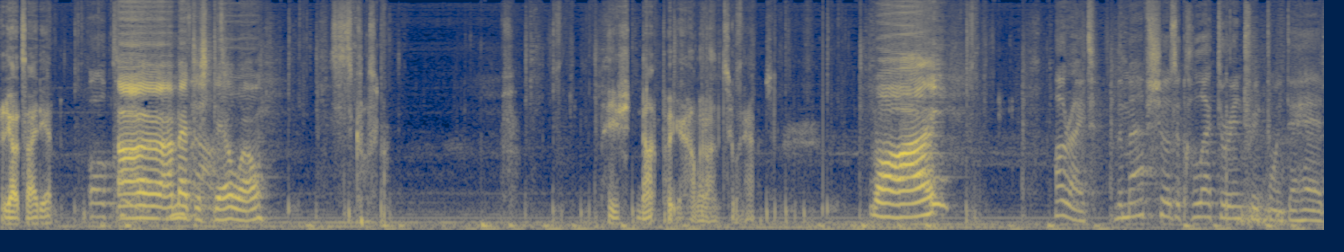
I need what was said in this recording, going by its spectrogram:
Are you outside yet? Uh, I'm at the out. stairwell. This is close enough. Hey, you should not put your helmet on. See what happens. Why? All right. The map shows a collector entry point ahead.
